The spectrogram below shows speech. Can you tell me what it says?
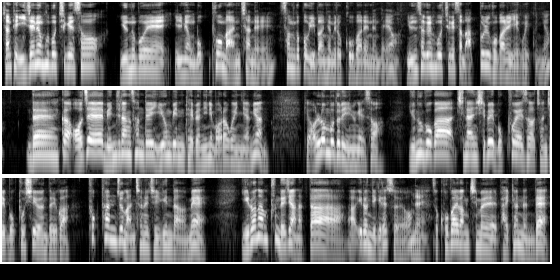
자, 한편 이재명 후보 측에서 윤 후보의 일명 목포 만찬을 선거법 위반 혐의로 고발했는데요. 윤석열 후보 측에서 맞불 고발을 예고했군요. 네, 그러니까 어제 민주당 선대위 이용빈 대변인이 뭐라고 했냐면 언론 보도를 인용해서 윤 후보가 지난 10일 목포에서 전직 목포시 의원들과 폭탄주 만찬을 즐긴 다음에 이런 한 푼 내지 않았다 아, 이런 얘기를 했어요. 네. 그래서 고발 방침을 밝혔는데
